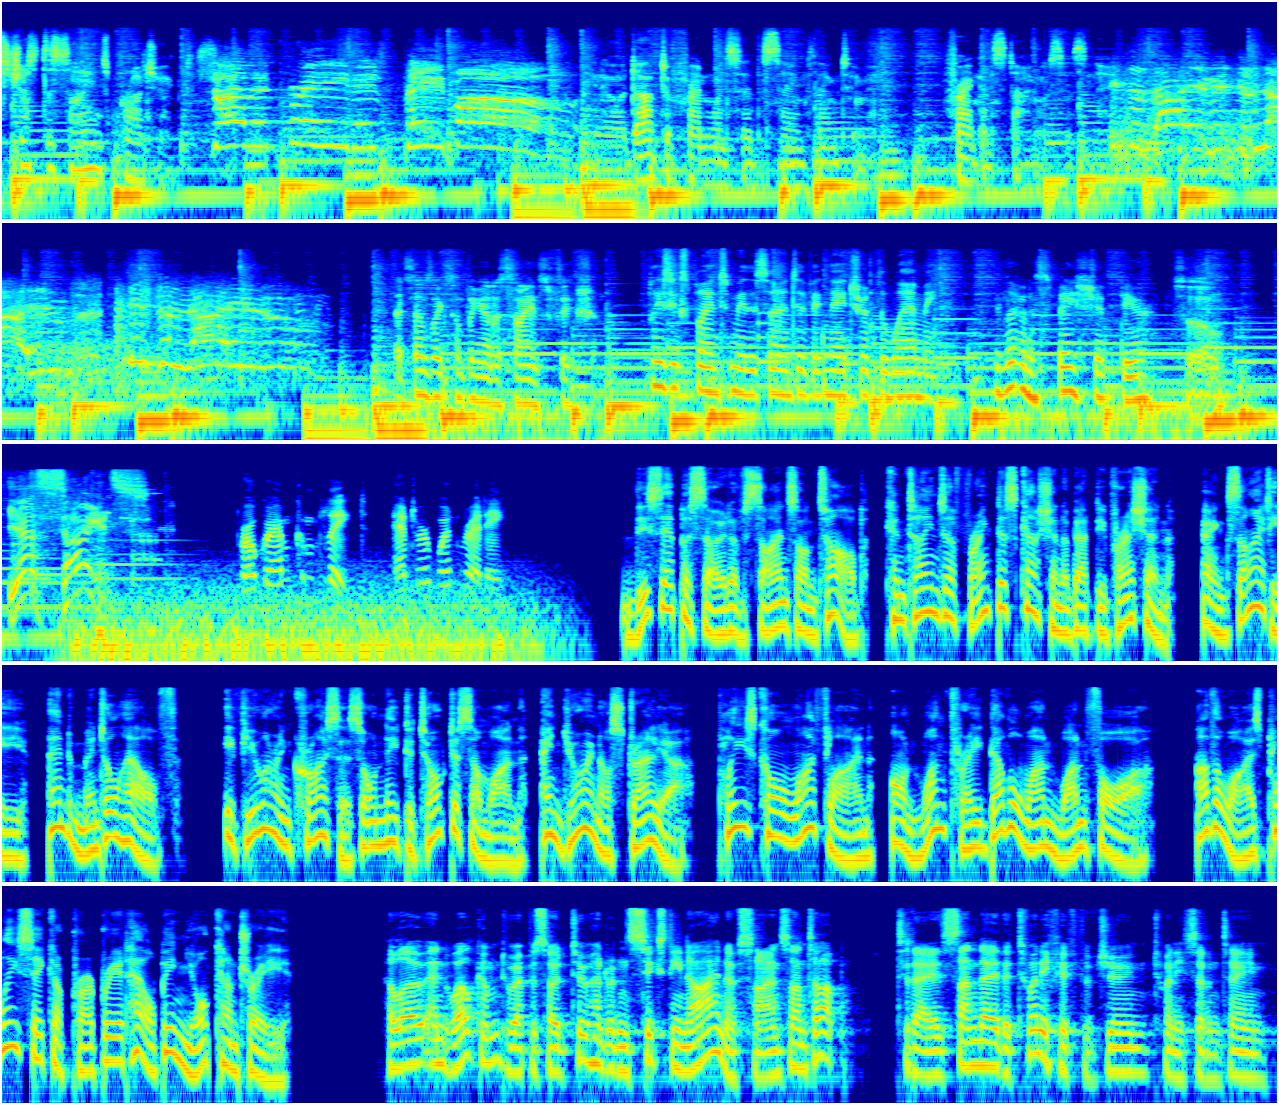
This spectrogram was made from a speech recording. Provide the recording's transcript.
It's just a science project. Soylent Green is people! You know, a doctor friend once said the same thing to me. Frankenstein was his name. It's alive! It's alive! It's alive! That sounds like something out of science fiction. Please explain to me the scientific nature of the whammy. We live in a spaceship, dear. So, Yes, science! Program complete. Enter when ready. This episode of Science on Top contains a frank discussion about depression, anxiety, and mental health. If you are in crisis or need to talk to someone and you're in Australia, please call Lifeline on 131114. Otherwise, please seek appropriate help in your country. Hello and welcome to episode 269 of Science on Top. Today is Sunday, the 25th of June, 2017.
